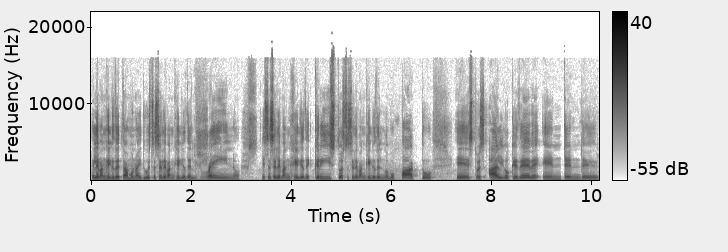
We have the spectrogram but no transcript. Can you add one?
el Evangelio de Tamonaidu, este es el Evangelio del reino, este es el Evangelio de Cristo, este es el Evangelio del nuevo pacto. Esto es algo que debe entender.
